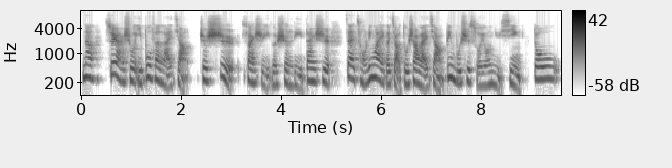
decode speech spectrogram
那虽然说一部分来讲这是算是一个胜利，但是在从另外一个角度上来讲，并不是所有女性都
